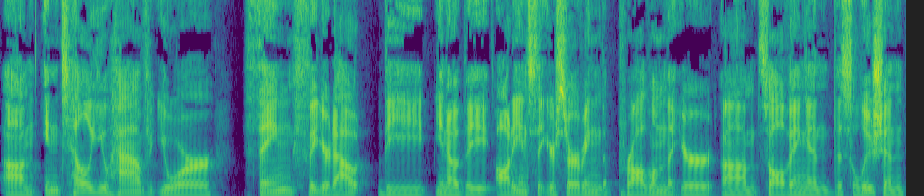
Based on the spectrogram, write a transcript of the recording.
um, until you have your thing figured out the you know the audience that you're serving the problem that you're um, solving and the solution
